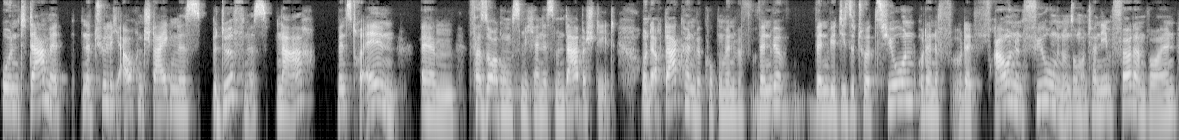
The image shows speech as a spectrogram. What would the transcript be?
Und damit natürlich auch ein steigendes Bedürfnis nach menstruellen ähm, Versorgungsmechanismen da besteht. Und auch da können wir gucken, wenn wir, wenn wir, wenn wir die Situation oder eine oder Frauen in Führung in unserem Unternehmen fördern wollen,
